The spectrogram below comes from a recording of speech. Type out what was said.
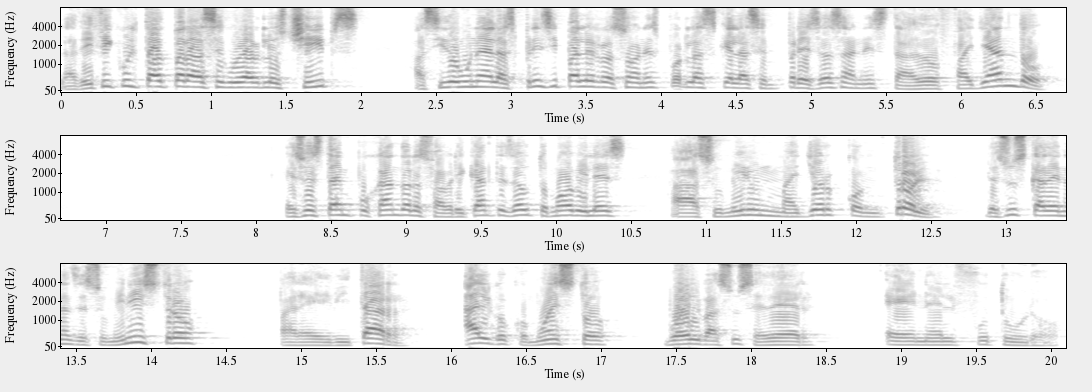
La dificultad para asegurar los chips ha sido una de las principales razones por las que las empresas han estado fallando. Eso está empujando a los fabricantes de automóviles a asumir un mayor control de sus cadenas de suministro para evitar algo como esto vuelva a suceder en el futuro.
